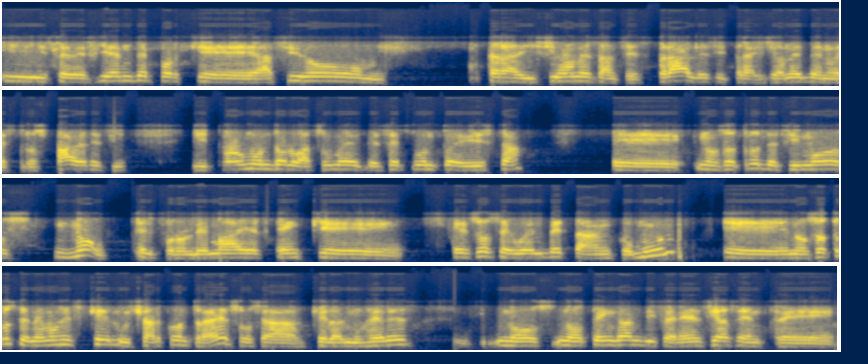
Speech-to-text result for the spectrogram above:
y se defiende porque ha sido tradiciones ancestrales y tradiciones de nuestros padres y, y todo el mundo lo asume desde ese punto de vista, eh, nosotros decimos no, el problema es en que eso se vuelve tan común eh, nosotros tenemos es que luchar contra eso, o sea, que las mujeres no, no tengan diferencias entre,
